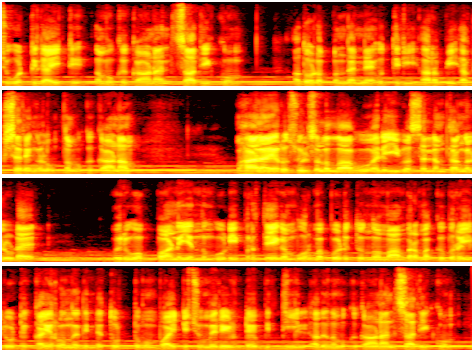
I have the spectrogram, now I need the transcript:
ചുവട്ടിലായിട്ട് നമുക്ക് കാണാൻ സാധിക്കും. അതോടൊപ്പം തന്നെ ഒത്തിരി അറബി അക്ഷരങ്ങളും നമുക്ക് കാണാം. മഹാനായ റസൂൽ സല്ലാഹു അലൈ വസല്ലം തങ്ങളുടെ ഒരു ഒപ്പാണ് എന്നും കൂടി പ്രത്യേകം ഓർമ്മപ്പെടുത്തുന്നു. മാമ്പ്ര മക്ബറയിലോട്ട് കയറുന്നതിന്റെ തൊട്ടു മുമ്പായിട്ട് ചുമരയുടെ ഭിത്തിയിൽ അത് നമുക്ക് കാണാൻ സാധിക്കും.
